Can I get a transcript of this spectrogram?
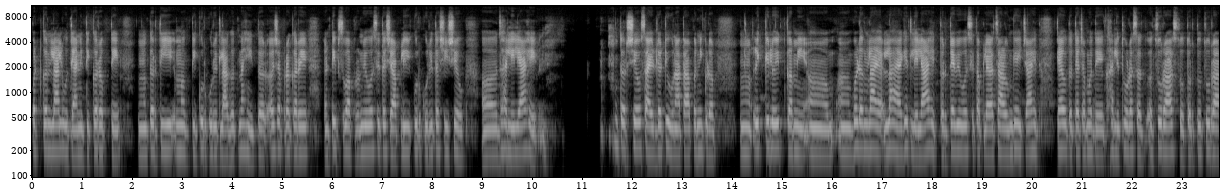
पटकन लाल होते आणि ती करपते. तर ती मग ती कुरकुरीत लागत नाही. तर अशा प्रकारे टिप्स वापरून व्यवस्थित अशी आपली कुरकुरीत अशी शेव झालेली आहे. तर शेव साईडला ठेवून आता आपण इकडं एक किलो इतका मी भडंग लाया लाह्या घेतलेल्या आहेत. तर त्या व्यवस्थित आपल्याला चाळून घ्यायच्या आहेत. काय होतं त्याच्यामध्ये खाली थोडासा चुरा असतो. तर तो चुरा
